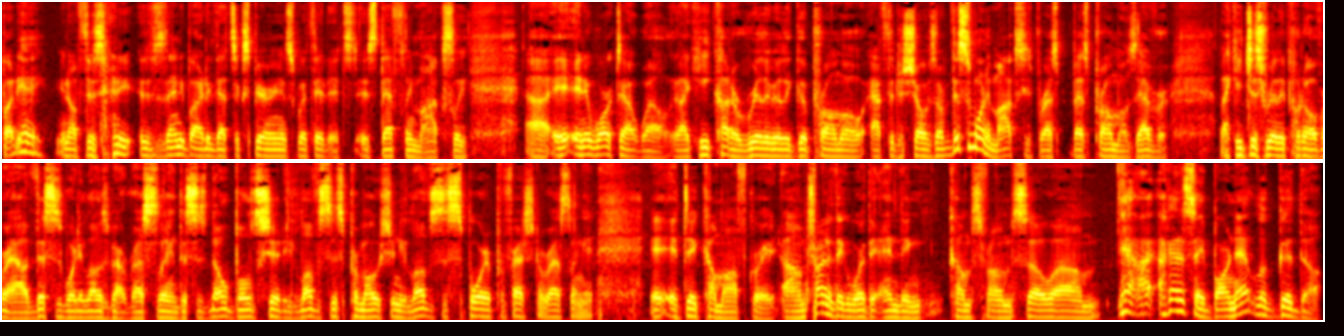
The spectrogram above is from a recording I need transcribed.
but hey, you know, if there's any if there's anybody that's experienced with it, it's it's definitely Moxley, uh, it, and it worked out well. Like he cut a really really good promo after the show was over. This is one of Moxley's best best promos ever. Like he just really put over how this is what he loves about wrestling. This is no bullshit. He loves this promotion. He loves the sport of professional wrestling. It it, it did come off great. I'm trying to think of where the ending comes from. So um, yeah, I, I gotta say Barnett looked good though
